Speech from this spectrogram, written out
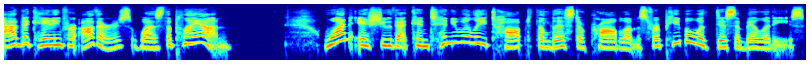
advocating for others was the plan. One issue that continually topped the list of problems for people with disabilities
